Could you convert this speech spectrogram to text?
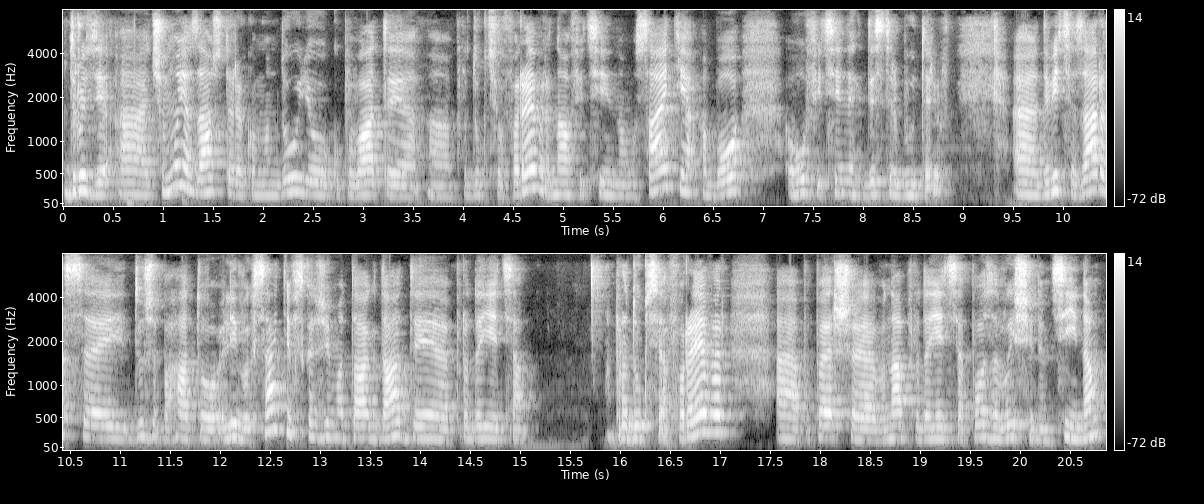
Друзі, чому я завжди рекомендую купувати продукцію Forever на офіційному сайті або у офіційних дистриб'юторів? Е, Дивіться, зараз е, дуже багато лівих сайтів, скажімо так, да, де продається продукція Forever. Е, По-перше, вона продається по завищеним цінам.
